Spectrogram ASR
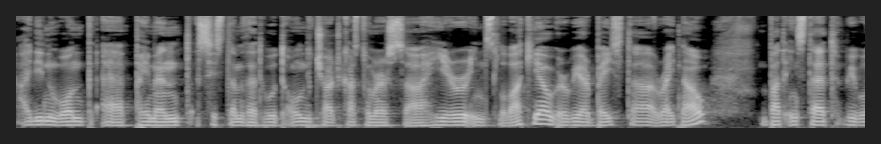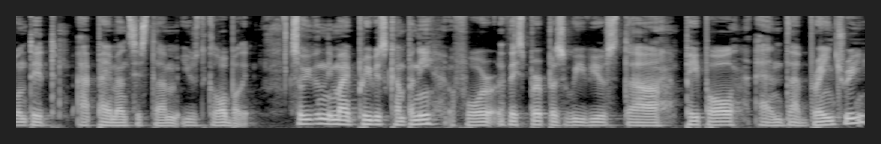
I didn't want a payment system that would only charge customers uh, here in Slovakia, where we are based uh, right now, but instead we wanted a payment system used globally. So even in my previous company, for this purpose, we've used uh, PayPal and uh, Braintree.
